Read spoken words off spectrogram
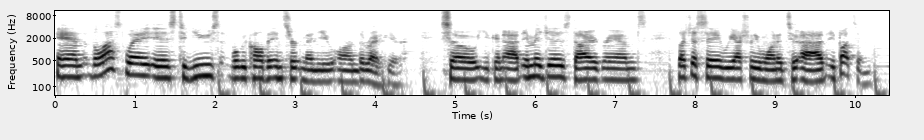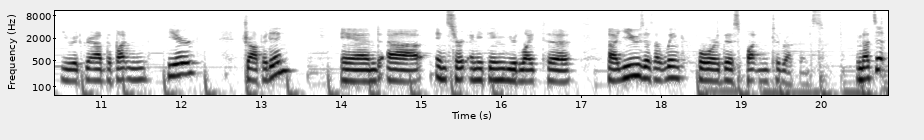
And the last way is to use what we call the insert menu on the right here. So you can add images, diagrams. Let's just say we actually wanted to add a button. You would grab the button here, drop it in, and uh, insert anything you'd like to uh, use as a link for this button to reference. And that's it.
